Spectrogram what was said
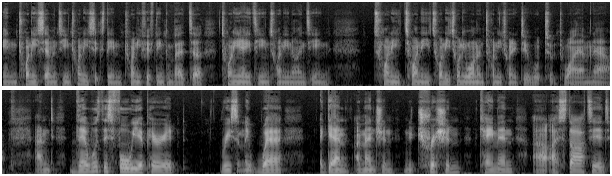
in 2017, 2016, 2015 compared to 2018, 2019. 2020, 2021, and 2022 to, to what I am now. And there was this four year period recently where, again, I mentioned nutrition came in. Uh, I started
